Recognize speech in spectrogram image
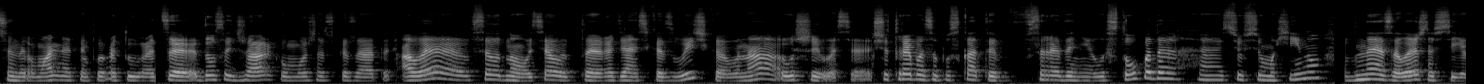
це нормальна температура, це досить жарко, можна сказати. Але все одно, оця от радянська звичка вона лишилася. Що треба запускати всередині листопада е, цю всю махіну, в незалежності,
